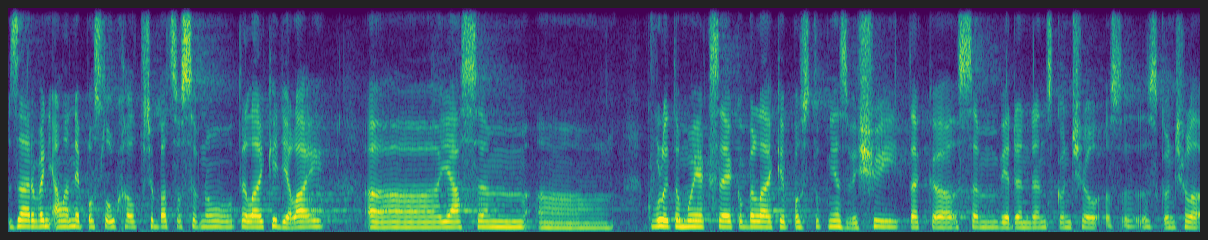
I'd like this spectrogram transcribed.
zároveň ale neposlouchal třeba, co se mnou ty léky dělají. Já jsem kvůli tomu, jak se jakoby léky postupně zvyšují, tak jsem v jeden den skončil, skončil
